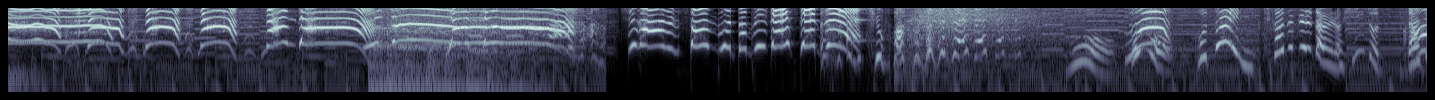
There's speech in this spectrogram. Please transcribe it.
ななななんだやったーシュガーストーンシュバもうほぼ答えに近づけるためのヒント出しまくった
